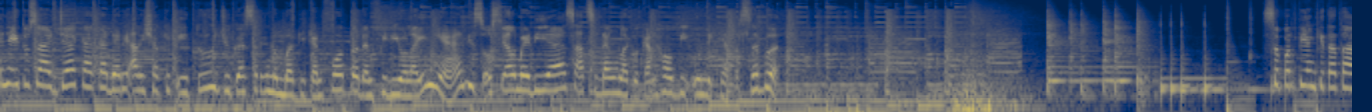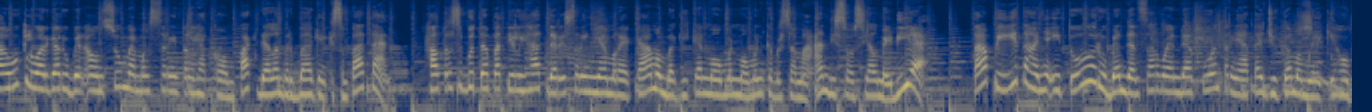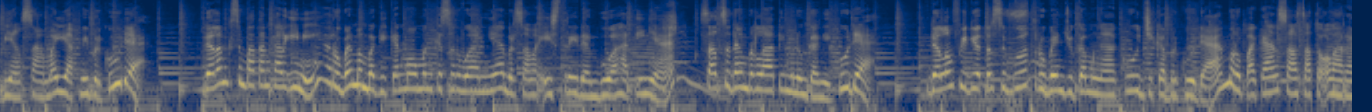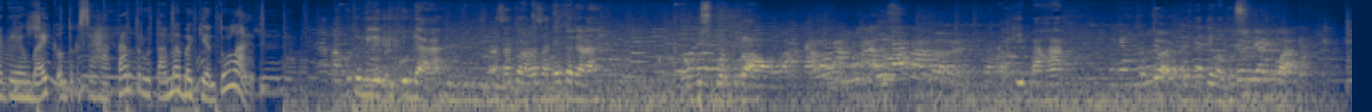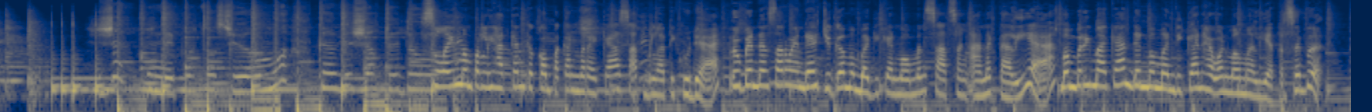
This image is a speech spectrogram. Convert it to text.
Hanya itu saja, kakak dari Ali Syakib itu juga sering membagikan foto dan video lainnya di sosial media saat sedang melakukan hobi uniknya tersebut. Seperti yang kita tahu, keluarga Ruben Onsu memang sering terlihat kompak dalam berbagai kesempatan. Hal tersebut dapat dilihat dari seringnya mereka membagikan momen-momen kebersamaan di sosial media. Tapi tak hanya itu, Ruben dan Sarwenda pun ternyata juga memiliki hobi yang sama yakni berkuda. Dalam kesempatan kali ini, Ruben membagikan momen keseruannya bersama istri dan buah hatinya saat sedang berlatih menunggangi kuda. Dalam video tersebut, Ruben juga mengaku jika berkuda merupakan salah satu olahraga yang baik untuk kesehatan terutama bagian tulang. Aku tuh milih berkuda. Salah satu alasannya itu adalah bagus buat tulang. Terus kaki, paha. Nanti bagus. Memperlihatkan kekompakan mereka saat berlatih kuda, Ruben dan Sarwenda juga membagikan momen saat sang anak Talia memberi makan dan memandikan hewan mamalia tersebut.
